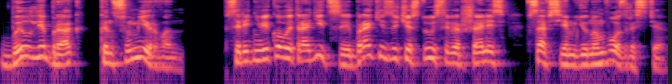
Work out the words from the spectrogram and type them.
Был ли брак консумирован? В средневековой традиции браки зачастую совершались в совсем юном возрасте.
